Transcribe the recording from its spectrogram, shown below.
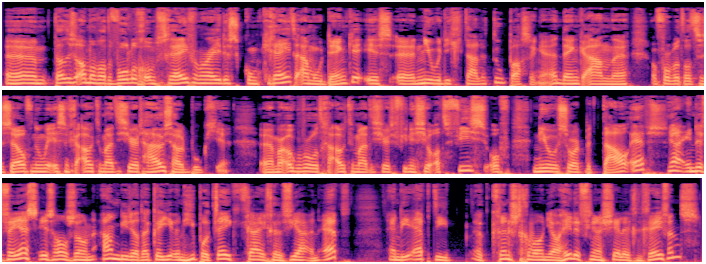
Um, dat is allemaal wat wollig omschreven, maar waar je dus concreet aan moet denken is uh, nieuwe digitale toepassingen. Denk aan uh, een voorbeeld dat ze zelf noemen is een geautomatiseerd huishoudboekje. Uh, maar ook bijvoorbeeld geautomatiseerd financieel advies of nieuwe soort betaalapps. Ja, in de VS is al zo'n aanbieder, daar kun je een hypotheek krijgen via een app. En die app die cruncht gewoon jouw hele financiële gegevens.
